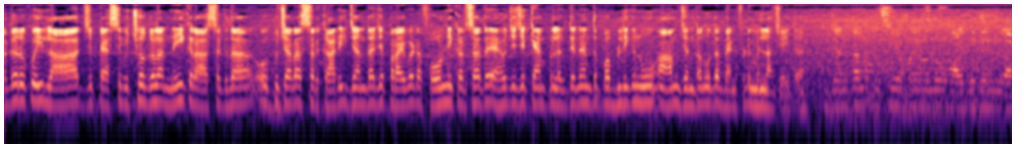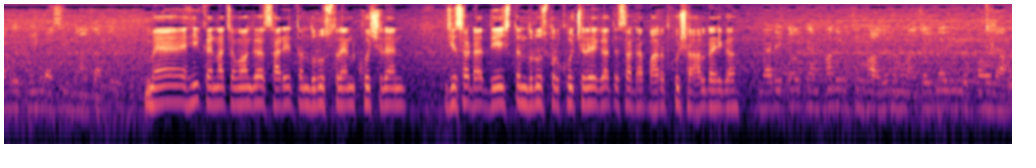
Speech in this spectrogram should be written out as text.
ਅਗਰ ਕੋਈ ਇਲਾਜ ਪੈਸੇ ਪਿੱਛੋਂ ਅਗਲਾ ਨਹੀਂ ਕਰਾ ਸਕਦਾ ਉਹ ਵਿਚਾਰਾ ਸਰਕਾਰੀ ਜਾਂਦਾ ਜੇ ਪ੍ਰਾਈਵੇਟ ਅਫੋਰਡ ਨਹੀਂ ਕਰ ਸਕਦਾ ਇਹੋ ਜਿਹੇ ਜੇ ਕੈਂਪ ਲੱਗਦੇ ਨੇ ਤਾਂ ਪਬਲਿਕ ਨੂੰ ਆਮ ਜਨਤਾ ਨੂੰ ਉਹਦਾ ਬੈਨੀਫਿਟ ਮਿਲਣਾ ਚਾਹੀਦਾ ਹੈ। ਜਨਤਾ ਨੂੰ ਤੁਸੀਂ ਆਪਣੇ ਵੱਲੋਂ ਅੱਜ ਦੇ ਦਿਨ ਲੈ ਕੇ ਕੀ ਮੈਸੇਜ ਦੇਣਾ ਚਾਹੁੰਦੇ ਹੋ? ਮੈਂ ਇਹੀ ਕਹਿਣਾ ਚਾਹਾਂਗਾ ਸਾਰੇ ਤੰਦਰੁਸਤ ਰਹਿਣ ਖੁਸ਼ ਰਹਿਣ। ਜੇ ਸਾਡਾ ਦੇਸ਼ ਤੰਦਰੁਸਤ ਔਰ ਖੁਸ਼ ਰਹੇਗਾ ਤੇ ਸਾਡਾ ਭਾਰਤ ਖੁਸ਼ਹਾਲ ਰਹੇਗਾ। ਮੈਡੀਕਲ ਕੈਂਪਾਂ ਦੇ ਵਿੱਚ ਹਾਜ਼ਰ ਹੋਣਾ ਚਾਹੀਦਾ ਜੀ ਲੋਕਾਂ ਜਾਣ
